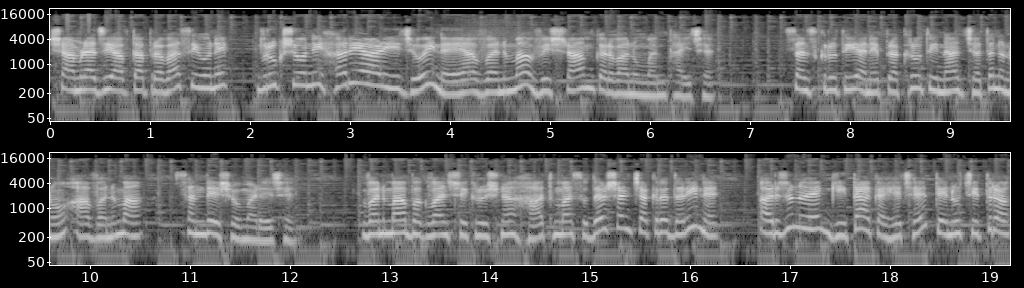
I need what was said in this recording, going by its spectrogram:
શામળાજી આવતા પ્રવાસીઓને વૃક્ષોની હરિયાળી જોઈને આ વનમાં વિશ્રામ કરવાનું મન થાય છે. સંસ્કૃતિ અને પ્રકૃતિના જતનનો આ વનમાં સંદેશો મળે છે. વનમાં ભગવાન શ્રી કૃષ્ણ હાથમાં સુદર્શન ચક્ર ધરીને અર્જુનને ગીતા કહે છે, તેનું ચિત્ર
